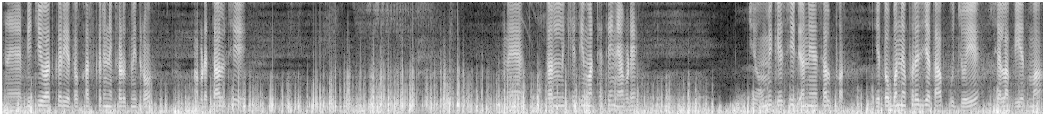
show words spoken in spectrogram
અને બીજી વાત કરીએ તો ખાસ કરીને ખેડૂત મિત્રો, આપણે તલ છે. અને તલની ખેતી માટે થઈને આપણે જે હોમિક એસિડ અને સલ્ફર, એ તો બંને ફરજિયાત આપવું જ જોઈએ છેલ્લા પિયતમાં.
